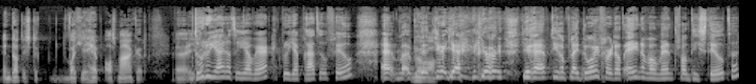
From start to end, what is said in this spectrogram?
En dat is de, wat je hebt als maker. Uh, hoe doe jij dat in jouw werk? Ik bedoel, jij praat heel veel. Uh, ja. je, je, je, je, hebt hier een pleidooi voor dat ene moment van die stilte.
